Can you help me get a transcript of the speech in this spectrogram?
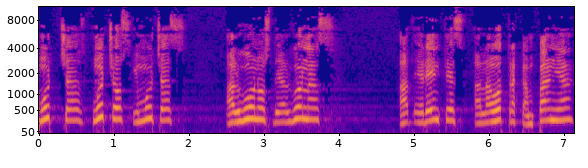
muchas, muchos y muchas, algunos de algunas adherentes a la otra campaña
